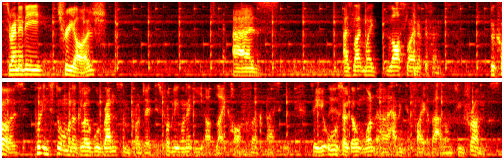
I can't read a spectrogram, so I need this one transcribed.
Threnody Triage as as like my last line of defense. Because putting Storm on a global ransom project is probably going to eat up like half of her capacity. So you also don't want her having to fight a battle on two fronts.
